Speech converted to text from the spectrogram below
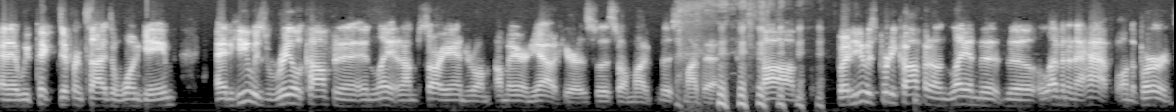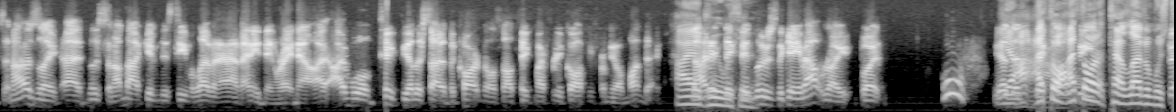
and then we pick different sides of one game. and he was real confident in late. And I'm sorry, Andrew, I'm, I'm airing you out here, so this is on my this is my bad. um, but he was pretty confident on laying the the 11 and a half on the birds, and I was like, uh, listen, I'm not giving this team 11 and a half anything right now. I, I will take the other side of the Cardinals. and I'll take my free coffee from you on Monday. I Now, I didn't think you. thait lose the game outright, but. whew, Yeah, the- I, I thought I thought at 11 was too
